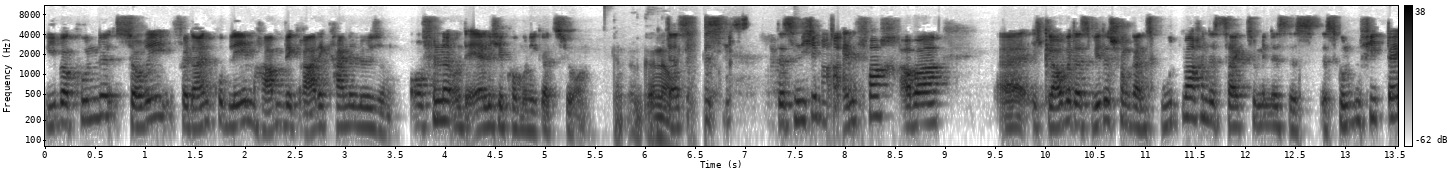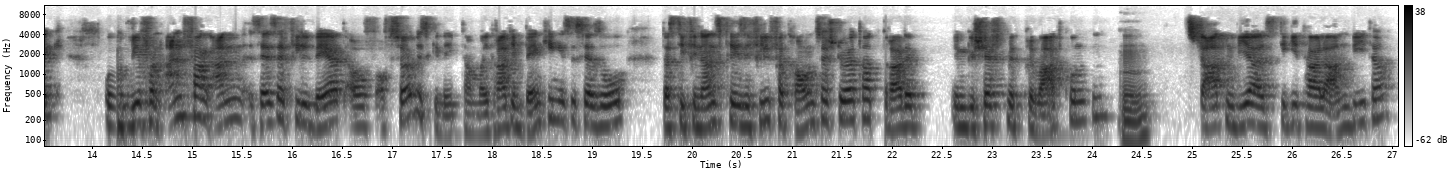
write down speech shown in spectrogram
lieber Kunde, sorry, für dein Problem haben wir gerade keine Lösung. Offene und ehrliche Kommunikation. Genau. Das ist, das ist nicht immer einfach, aber ich glaube, dass wir das schon ganz gut machen. Das zeigt zumindest das, das Kundenfeedback. Und wir von Anfang an sehr, sehr viel Wert auf, auf Service gelegt haben. Weil gerade im Banking ist es ja so, dass die Finanzkrise viel Vertrauen zerstört hat, gerade im Geschäft mit Privatkunden. Mhm. Starten wir als digitaler Anbieter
